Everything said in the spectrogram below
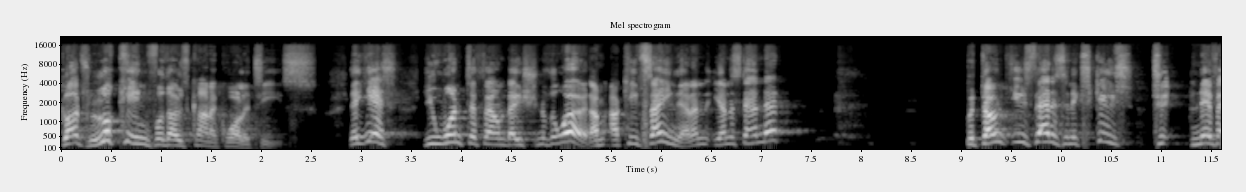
God's looking for those kind of qualities. Now, yes, you want the foundation of the word. I'm, i keep saying that. And you understand that? But don't use that as an excuse to never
